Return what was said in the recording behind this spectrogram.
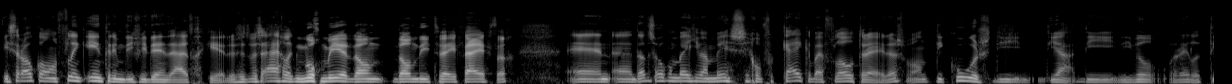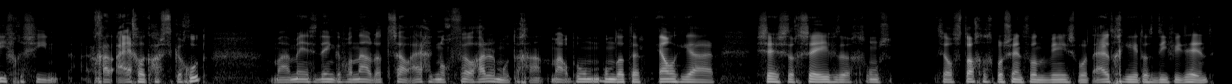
is er ook al een flink interim dividend uitgekeerd. Dus het was eigenlijk nog meer dan, dan die 2,50. En eh, dat is ook een beetje waar mensen zich op verkijken bij flow traders. Want die koers, die, ja, die, die wil relatief gezien, gaat eigenlijk hartstikke goed. Maar mensen denken van, nou, dat zou eigenlijk nog veel harder moeten gaan. Maar omdat er elk jaar 60, 70, soms zelfs 80% van de winst wordt uitgekeerd als dividend,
